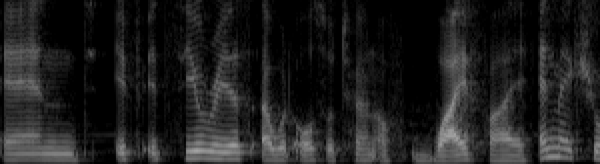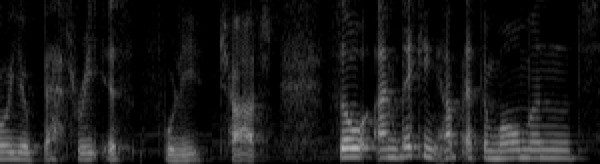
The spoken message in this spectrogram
and if it's serious, I would also turn off Wi-Fi and make sure your battery is fully charged. So I'm backing up at the moment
